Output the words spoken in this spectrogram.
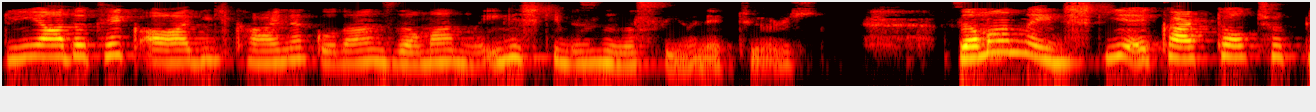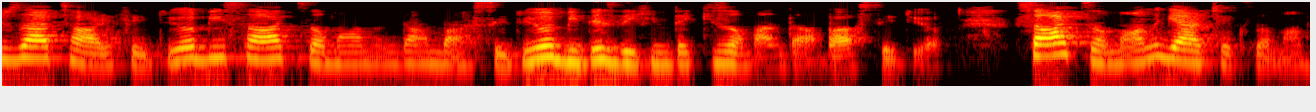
dünyada tek adil kaynak olan zamanla ilişkimizi nasıl yönetiyoruz? Zamanla ilişkiyi Eckhart Tolle çok güzel tarif ediyor. Bir saat zamanından bahsediyor, bir de zihindeki zamandan bahsediyor. Saat zamanı gerçek zaman.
